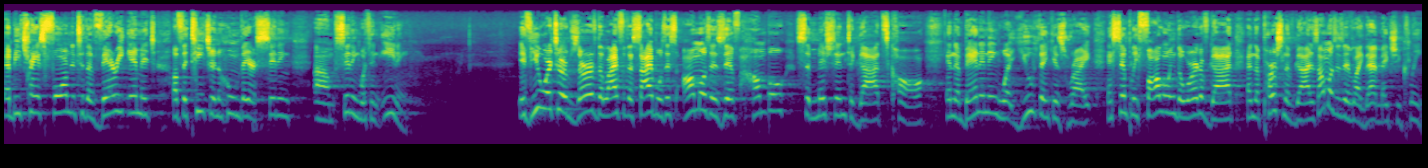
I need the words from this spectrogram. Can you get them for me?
and be transformed into the very image of the teacher in whom they are sitting, um, sitting with and eating. If you were to observe the life of the disciples, it's almost as if humble submission to God's call and abandoning what you think is right and simply following the word of God and the person of God, it's almost as if like that makes you clean.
